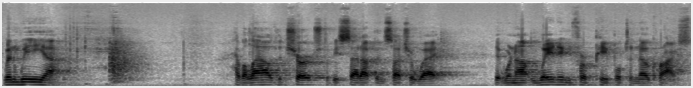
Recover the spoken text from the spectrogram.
When we uh, have allowed the church to be set up in such a way that we're not waiting for people to know Christ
